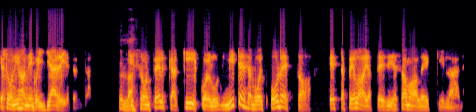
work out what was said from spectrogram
Ja se on ihan niin kuin järjetöntä. Kyllä. Siis se on pelkkää kiihkoilu. Niin miten sä voit odottaa, että pelaajat ei siihen samaan leikkiin lähde?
